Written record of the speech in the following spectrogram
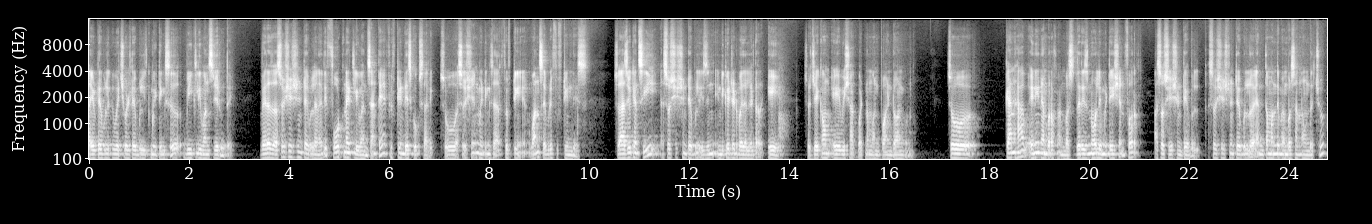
live టేబుల్కి విర్చువల్ టేబుల్కి మీటింగ్స్ వీక్లీ వన్స్ జరుగుతాయి. వేరే అసోసియేషన్ టేబుల్ అనేది ఫోర్ట్ నైట్లీ వన్స్ అంటే ఫిఫ్టీన్ డేస్కి ఒకసారి. So association meetings are fifteen once every fifteen days so as you can see association table is in indicated by the letter A so JCOM A Visakhapatnam one point అనుకుందాం so can have any number of members there is no limitation for association table. Association టేబుల్లో ఎంతమంది మెంబర్స్ అన్న ఉండొచ్చు.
